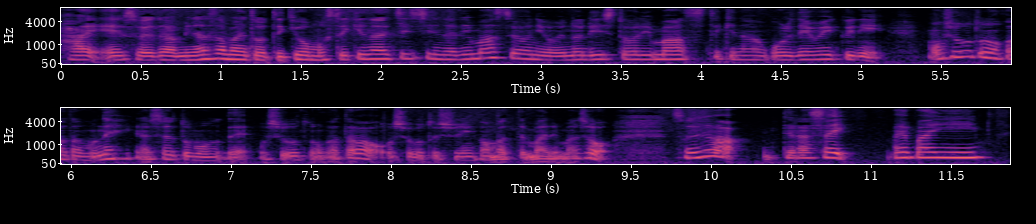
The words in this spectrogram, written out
はい、えー、それでは皆様にとって今日も素敵な一日になりますようにお祈りしております。素敵なゴールデンウィークに、お仕事の方もね、いらっしゃると思うので、お仕事の方はお仕事一緒に頑張ってまいりましょう。それでは、いってらっしゃい。バイバイ。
